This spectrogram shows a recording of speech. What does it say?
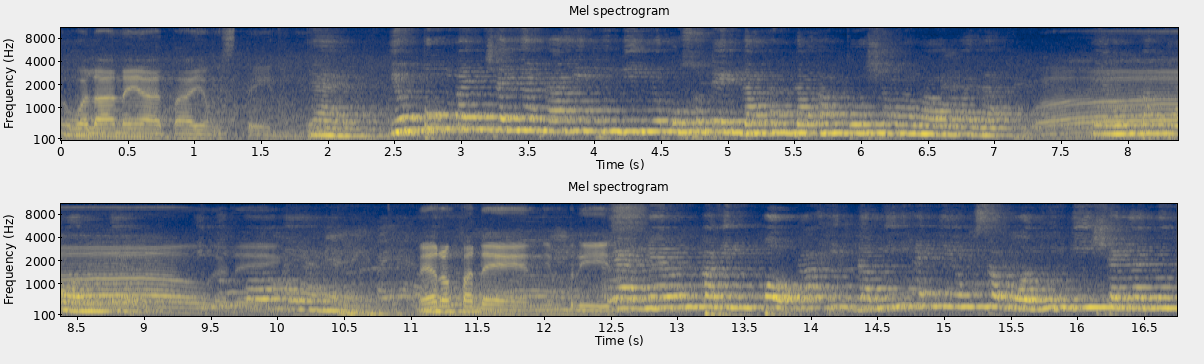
Nawala na yata yung stain. Yan. Yung pong mancha niya kahit hindi niyo kusutin, dahan-dahan po siyang nawawala. Meron pang konti. Wow! Ito po, ayan. Meron pa din yung breeze. Ayan, meron pa rin po. Kahit damihan niyo yung sabon, hindi siya ganun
